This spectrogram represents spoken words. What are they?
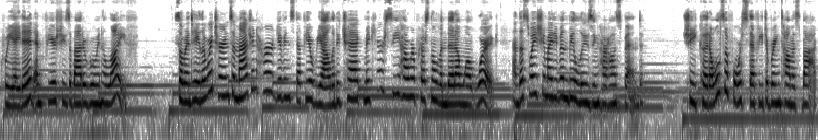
created and fears she's about to ruin her life? So when Taylor returns, imagine her giving Steffy a reality check, making her see how her personal vendetta won't work, and this way she might even be losing her husband. She could also force Steffy to bring Thomas back.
